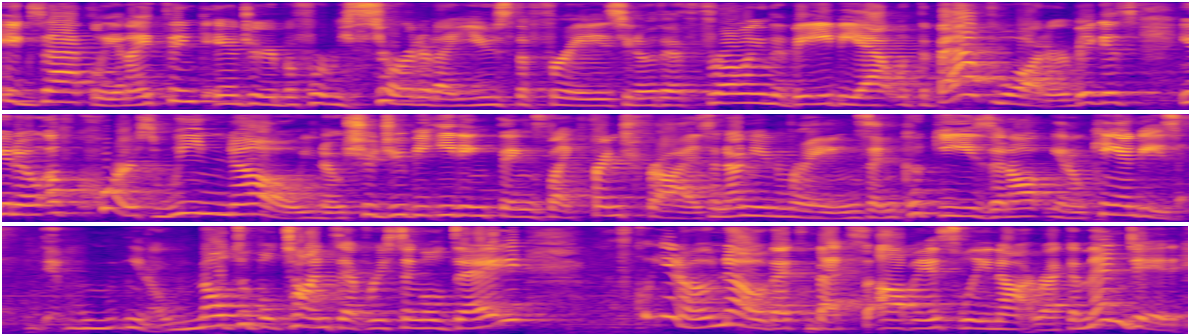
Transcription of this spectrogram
Exactly. And I think, Andrea, before we started, I used the phrase, you know, they're throwing the baby out with the bathwater because, you know, of course, we know, you know, should you be eating things like french fries and onion rings and cookies and all, you know, candies, you know, multiple times every single day? You know, no, that's that's obviously not recommended.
